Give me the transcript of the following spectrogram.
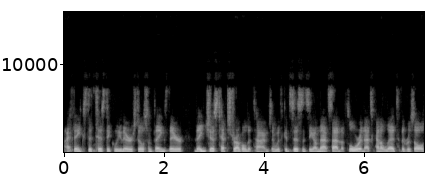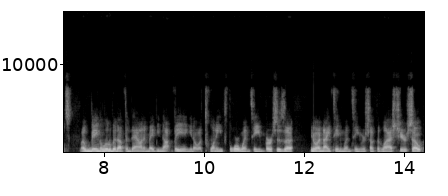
I think statistically there are still some things there. They just have struggled at times and with consistency on that side of the floor, and that's kind of led to the results of being a little bit up and down and maybe not being, you know, a 24 win team versus a you know, a 19 win team or something last year. So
